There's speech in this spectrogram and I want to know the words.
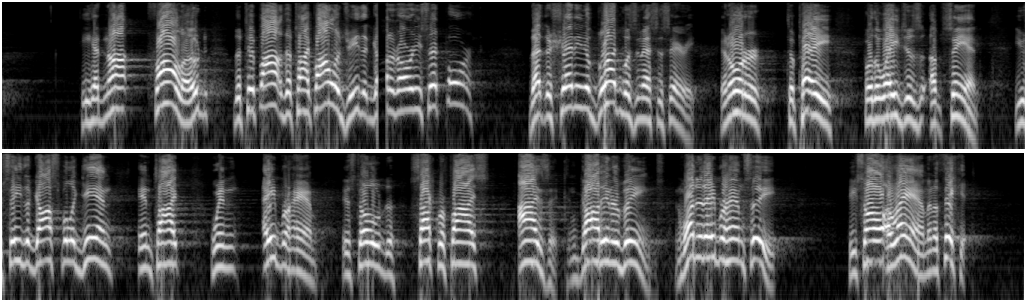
He had not followed the, typo- the typology that God had already set forth. That the shedding of blood was necessary in order to pay for the wages of sin. You see the gospel again in type when Abraham is told to sacrifice Isaac and God intervenes. And what did Abraham see? He saw a ram in a thicket.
